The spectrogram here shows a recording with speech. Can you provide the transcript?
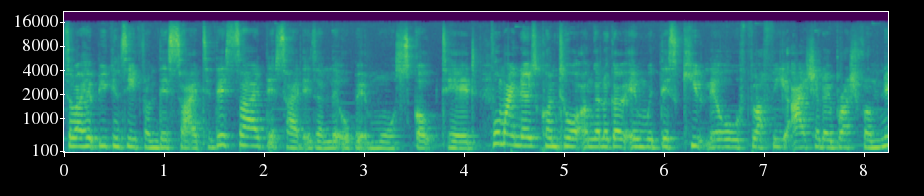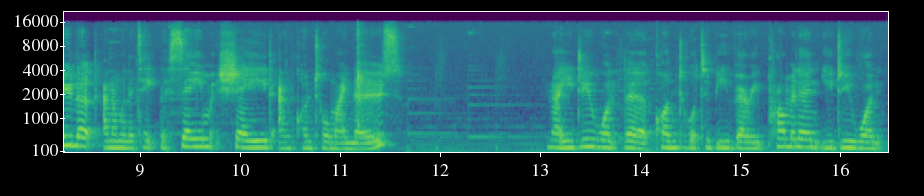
So I hope you can see from this side to this side, this side is a little bit more sculpted. For my nose contour, I'm going to go in with this cute little fluffy eyeshadow brush from New Look and I'm going to take the same shade and contour my nose. Now you do want the contour to be very prominent. You do want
